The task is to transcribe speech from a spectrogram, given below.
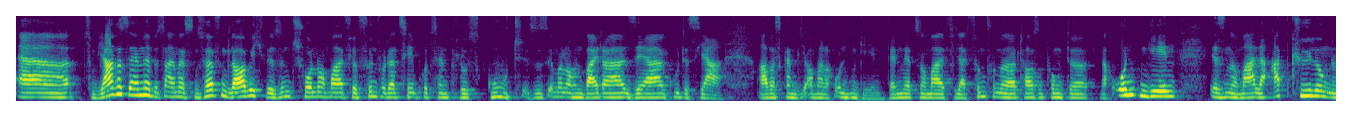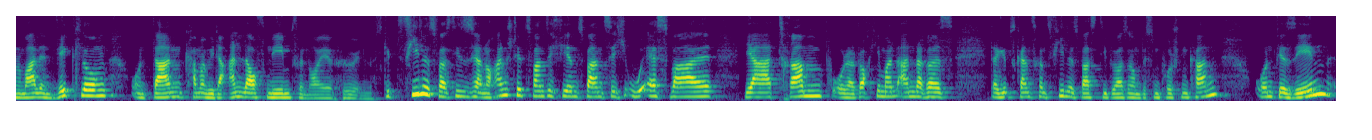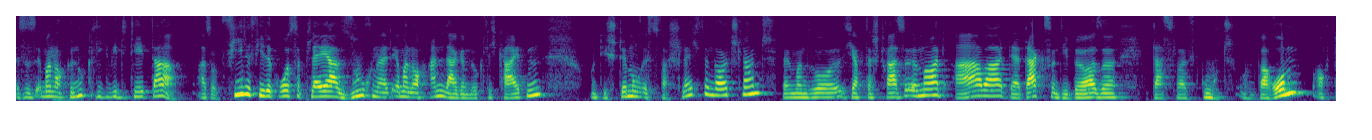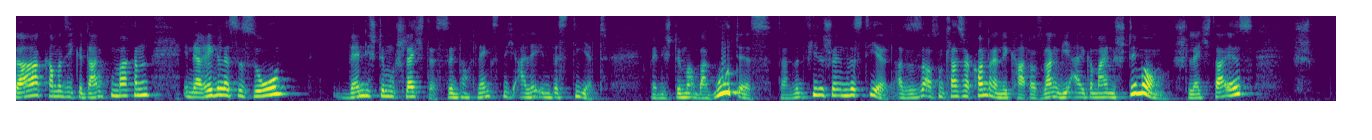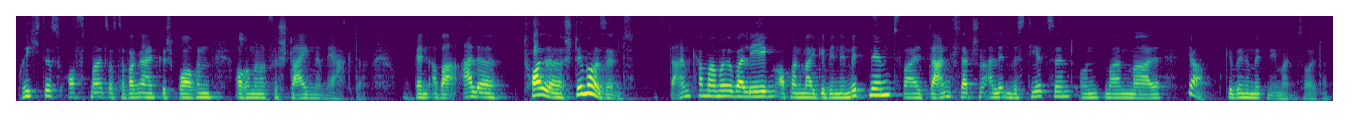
Äh, zum Jahresende bis 31.12. glaube ich, wir sind schon nochmal für 5 oder 10 Prozent plus gut. Es ist immer noch ein weiter sehr gutes Jahr. Aber es kann natürlich auch mal nach unten gehen. Wenn wir jetzt nochmal vielleicht 500 oder 1000 Punkte nach unten gehen, ist eine normale Abkühlung, eine normale Entwicklung und dann kann man wieder Anlauf nehmen für neue Höhen. Es gibt vieles, was dieses Jahr noch ansteht, 2024, US-Wahl, ja, Trump oder doch jemand anderes. Da gibt es ganz, ganz vieles, was die Börse noch ein bisschen pushen kann. Und wir sehen, es ist immer noch genug Liquidität da. Also viele, viele große Player suchen halt immer noch Anlagemöglichkeiten. Und die Stimmung ist zwar schlecht in Deutschland, wenn man so sich auf der Straße immert, aber der DAX und die Börse, das läuft gut. Und warum? Auch da kann man sich Gedanken machen. In der Regel ist es so, wenn die Stimmung schlecht ist, sind noch längst nicht alle investiert. Wenn die Stimmung aber gut ist, dann sind viele schon investiert. Also es ist auch so ein klassischer Kontraindikator. Solange die allgemeine Stimmung schlechter ist, spricht es oftmals aus der Vergangenheit gesprochen auch immer noch für steigende Märkte. Und wenn aber alle tolle Stimmer sind, dann kann man mal überlegen, ob man mal Gewinne mitnimmt, weil dann vielleicht schon alle investiert sind und man mal ja, Gewinne mitnehmen sollte.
